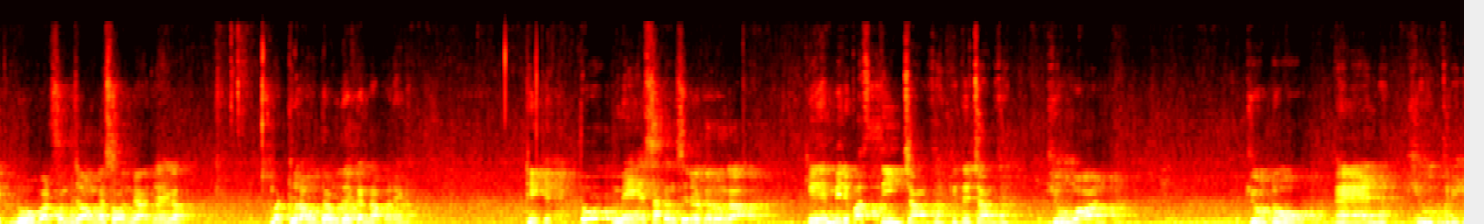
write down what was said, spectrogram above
एक दो बार समझाऊँगा समझ में आ जाएगा। बट थोड़ा उधर उधर करना पड़ेगा। ठीक है तो मैं ऐसा कंसिडर करूँगा कि मेरे पास तीन चार्ज है। कितने चार्ज है? Q one Q two and Q three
